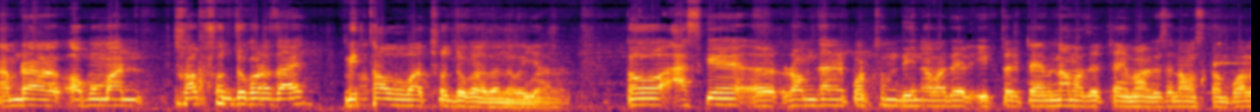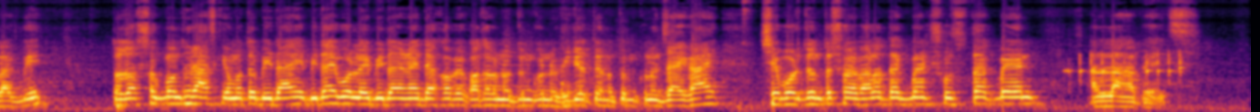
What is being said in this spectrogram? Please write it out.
আমরা অপমান সব সহ্য করা যায় মিথ্যা অপবাদ সহ্য করা যায় না ভাইয়া। তো আজকে রমজানের প্রথম দিন আমাদের ইফতারি টাইম নামাজের টাইম হয়ে গেছে, নামাজ কাম পড়া লাগবে। তো দর্শক বন্ধুরা, আজকের মতো বিদায়। বিদায় বলে বিদায় নাই দেখাবে কত নতুন কোনো ভিডিওতে, নতুন কোনো জায়গায়। সে পর্যন্ত সবাই ভালো থাকবেন, সুস্থ থাকবেন। আল্লাহ হাফেজ।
